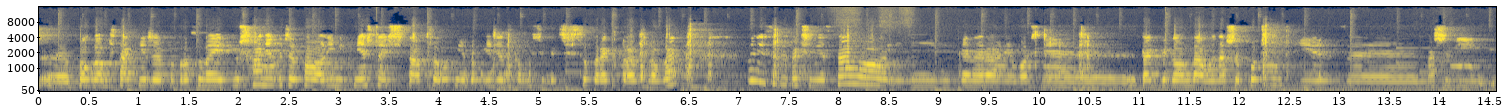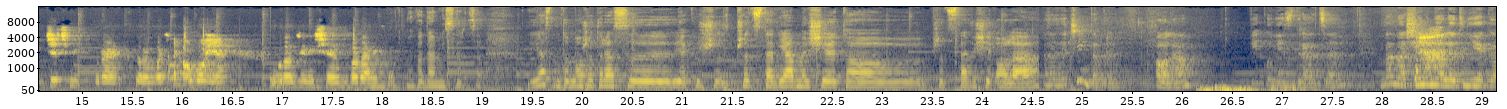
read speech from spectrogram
e, pogląd taki, że po prostu no jak już Hania wyczerpała limit nieszczęść, to absolutnie drugie dziecko musi być super ekstra zdrowe. No niestety tak się nie stało i generalnie właśnie tak wyglądały nasze początki z naszymi dziećmi, które, które właśnie oboje urodzili się z wadami serca. Wadami serca. Jasne, to może teraz y, jak już przedstawiamy się, to przedstawi się Ola. E, Dzień dobry, Ola. Wieku nie zdradzę. Mama siedmioletniego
